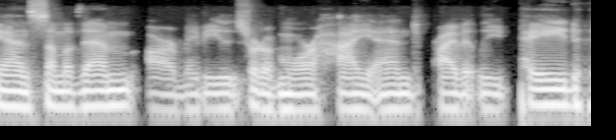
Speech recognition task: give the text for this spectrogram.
And some of them are maybe sort of more high end privately paid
